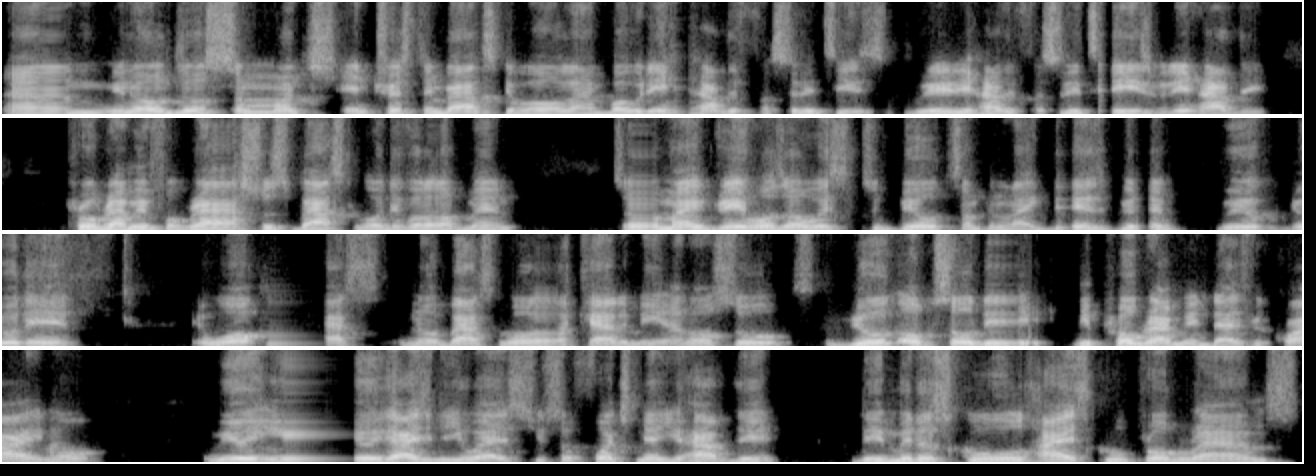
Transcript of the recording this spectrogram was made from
And you know, there was so much interest in basketball, and but we didn't have the facilities. We didn't have the facilities. We didn't have the programming for grassroots basketball development. So my dream was always to build something like this, build a build a, a world class you know basketball academy, and also build up so the the programming that is required. You know, you, you guys in the US, you're so fortunate. You have the the middle school, high school programs,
